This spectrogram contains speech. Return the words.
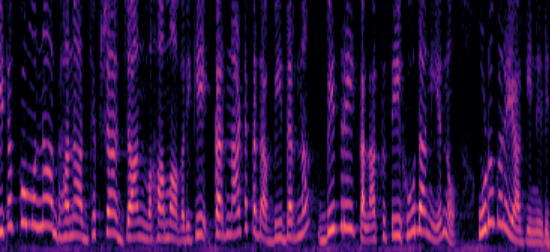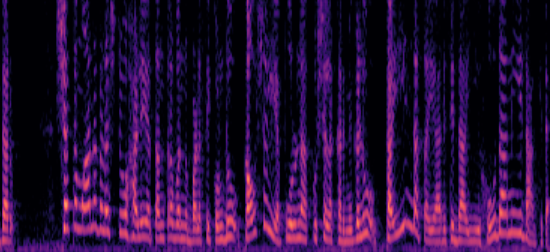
ಇದಕ್ಕೂ ಮುನ್ನ ಘಾನಾ ಅಧ್ಯಕ್ಷ ಜಾನ್ ಮಹಾಮಾ ಅವರಿಗೆ ಕರ್ನಾಟಕದ ಬೀದರ್ನ ಬಿದ್ರಿ ಕಲಾಕೃತಿ ಹೂದಾನಿಯನ್ನು ಉಡುಗೊರೆಯಾಗಿ ನೀಡಿದರು ಶತಮಾನಗಳಷ್ಟು ಹಳೆಯ ತಂತ್ರವನ್ನು ಬಳಸಿಕೊಂಡು ಕೌಶಲ್ಯಪೂರ್ಣ ಕುಶಲಕರ್ಮಿಗಳು ಕೈಯಿಂದ ತಯಾರಿಸಿದ ಈ ಹೂದಾನಿ ಇದಾಗಿದೆ.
